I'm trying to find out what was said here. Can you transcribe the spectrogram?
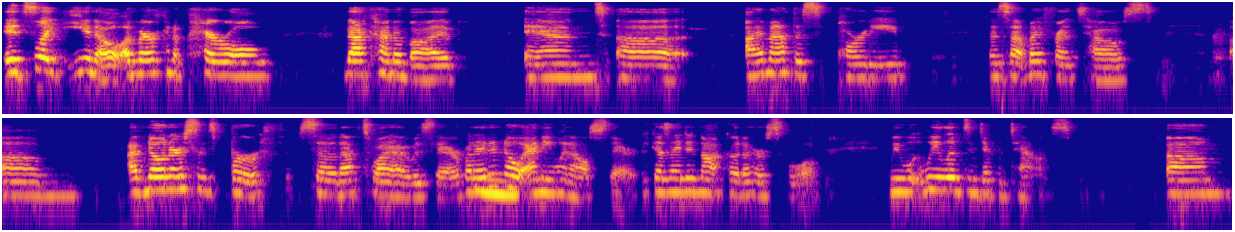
It's like, you know, American apparel, that kind of vibe. And uh I'm at this party that's at my friend's house. Um, I've known her since birth, so that's why I was there. But I didn't Mm. know anyone else there because I did not go to her school. We we lived in different towns, um,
